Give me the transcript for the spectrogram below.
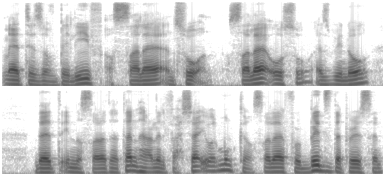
matters of belief, as-salah, and so on. Salah also, as we know, that in the salah tanha anil fahsha'i wal munkar. Salah forbids the person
